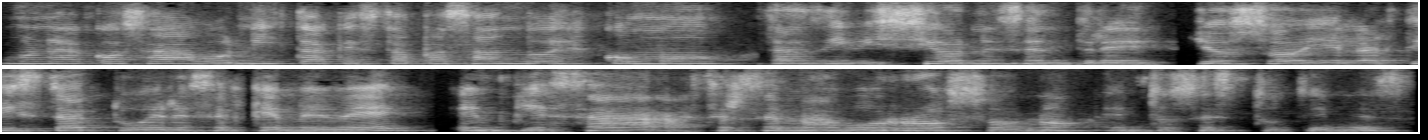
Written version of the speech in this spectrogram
una cosa bonita que está pasando es como estas divisiones entre yo soy el artista, tú eres el que me ve, empieza a hacerse más borroso, ¿no? Entonces tú tienes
